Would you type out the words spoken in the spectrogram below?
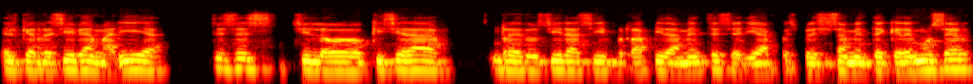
el que recibe a María. Entonces, si lo quisiera reducir así rápidamente, sería, pues precisamente queremos ser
